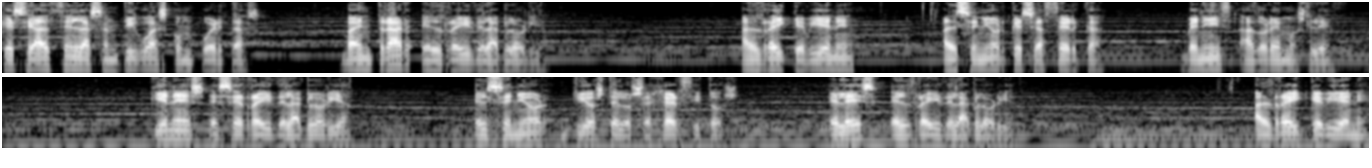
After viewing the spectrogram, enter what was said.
que se alcen las antiguas compuertas, va a entrar el Rey de la Gloria. Al Rey que viene, al Señor que se acerca, venid adorémosle. ¿Quién es ese Rey de la Gloria? El Señor Dios de los ejércitos, Él es el Rey de la Gloria. Al Rey que viene,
